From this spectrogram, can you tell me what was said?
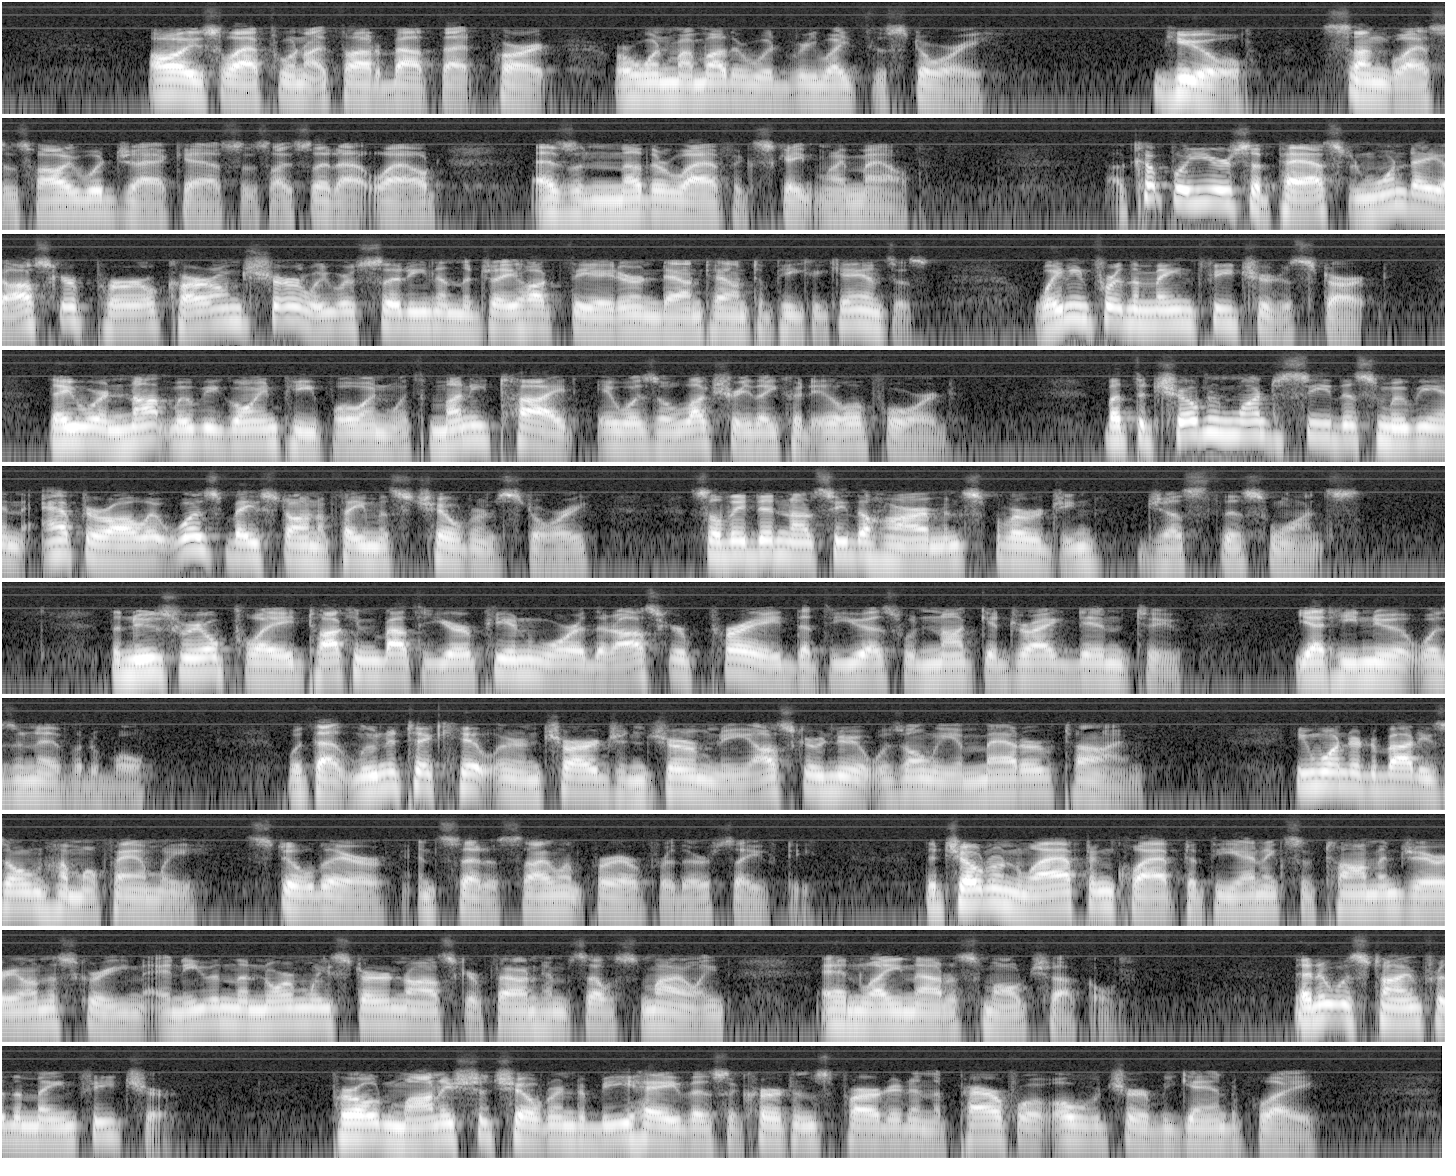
I always laughed when I thought about that part, or when my mother would relate the story. Mule, sunglasses, Hollywood jackasses, I said out loud, as another laugh escaped my mouth. A couple of years had passed, and one day Oscar, Pearl, Carl, and Shirley were sitting in the Jayhawk Theater in downtown Topeka, Kansas, waiting for the main feature to start. They were not movie going people, and with money tight, it was a luxury they could ill afford. But the children wanted to see this movie, and after all, it was based on a famous children's story, so they did not see the harm in splurging just this once. The newsreel played, talking about the European war that Oscar prayed that the U.S. would not get dragged into Yet he knew it was inevitable. With that lunatic Hitler in charge in Germany, Oscar knew it was only a matter of time. He wondered about his own Hummel family, still there, and said a silent prayer for their safety. The children laughed and clapped at the antics of Tom and Jerry on the screen, and even the normally stern Oscar found himself smiling and laying out a small chuckle. Then it was time for the main feature. Pearl admonished the children to behave as the curtains parted and the powerful overture began to play.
